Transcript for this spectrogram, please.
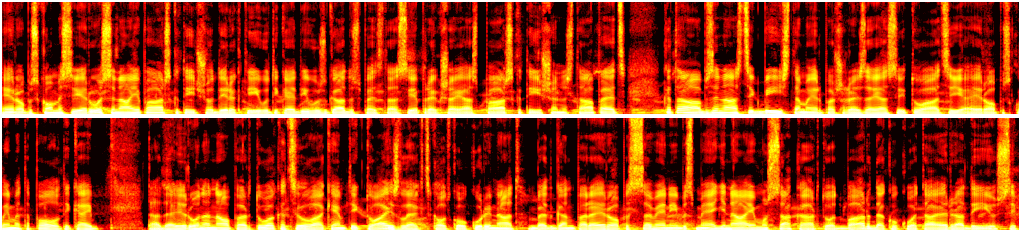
Eiropas komisija rosināja pārskatīt šo direktīvu tikai divus gadus pēc tās iepriekšējās pārskatīšanas, tāpēc, ka tā apzinās, cik bīstama ir pašreizējā situācija Eiropas klimata politikai. Tādēļ runa nav par to, ka cilvēkiem tiktu aizliegts kaut ko kurināt, bet gan par Eiropas Savienības mēģinājumu sakārtot bardaku, ko tā ir radījusi.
